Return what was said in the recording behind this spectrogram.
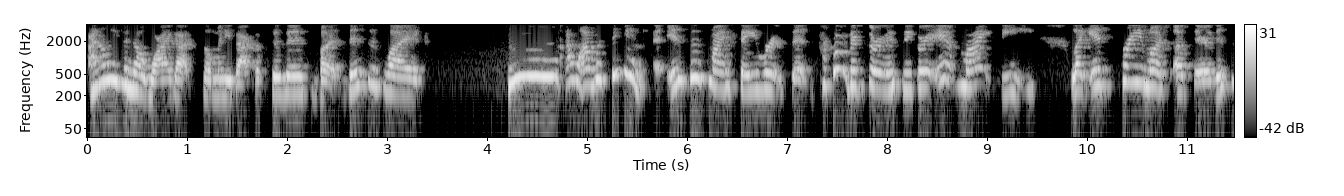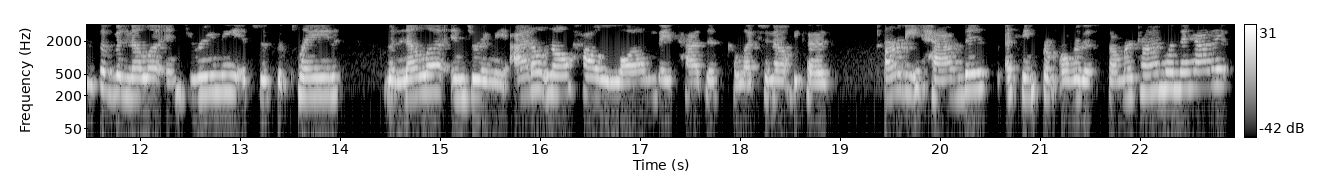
I don't even know why I got so many backups of this, but this is like Mm, I, I, was thinking, is this my favorite scent from Victoria's Secret? It might be. Like, it's pretty much up there. This is the vanilla and dreamy. It's just the plain vanilla and dreamy. I don't know how long they've had this collection out because I already have this, I think, from over the summertime when they had it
